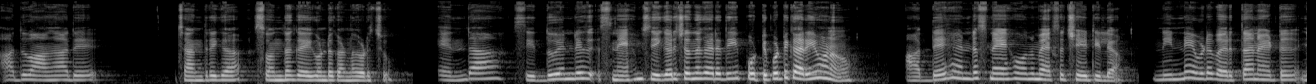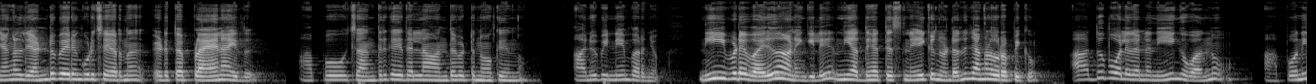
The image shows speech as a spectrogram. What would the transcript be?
അത് വാങ്ങാതെ ചന്ദ്രിക സ്വന്തം കൈകൊണ്ട് കണ്ണു തുടച്ചു. എന്താ സിദ്ധു എന്റെ സ്നേഹം സ്വീകരിച്ചെന്ന് കരുതി പൊട്ടി പൊട്ടി കരയുവാണോ? അദ്ദേഹം എന്റെ സ്നേഹമൊന്നും ആക്സെപ്റ്റ് ചെയ്തിട്ടില്ല. നിന്നെ ഇവിടെ വരുത്താനായിട്ട് ഞങ്ങൾ രണ്ടുപേരും കൂടി ചേർന്ന് എടുത്ത പ്ലാനായത് അപ്പോൾ ചന്ദ്രിക ഇതെല്ലാം അന്തവിട്ട് നോക്കി നിന്നു. അനു പിന്നെയും പറഞ്ഞു നീ ഇവിടെ വരികയാണെങ്കിൽ നീ അദ്ദേഹത്തെ സ്നേഹിക്കുന്നുണ്ടെന്ന് ഞങ്ങൾ ഉറപ്പിക്കും. അതുപോലെ തന്നെ നീ ഇങ്ങ് വന്നു. അപ്പോൾ നീ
